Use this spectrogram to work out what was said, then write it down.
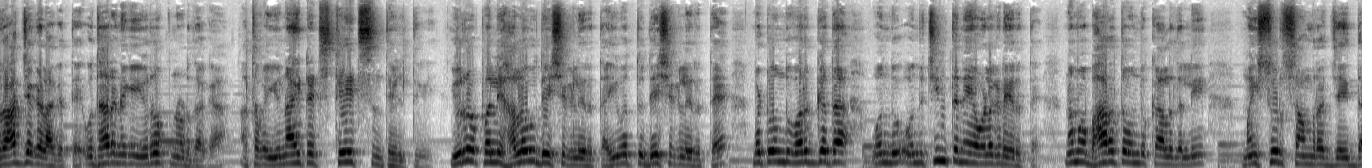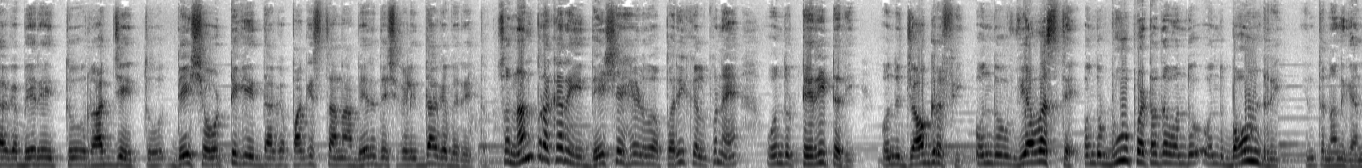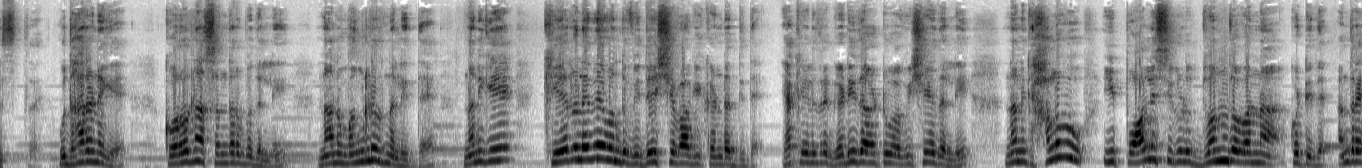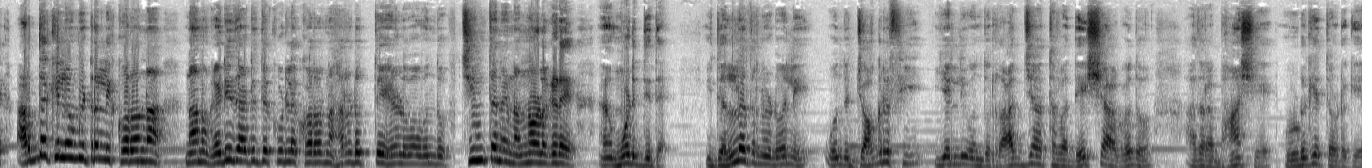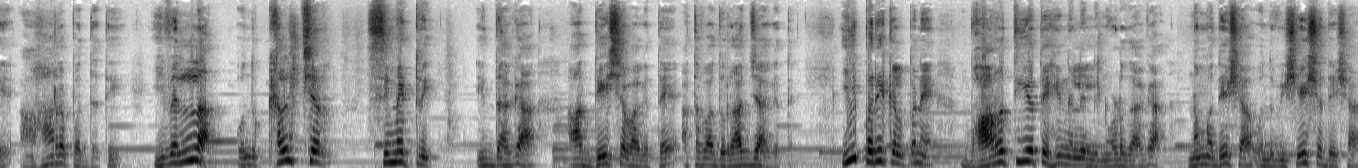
ರಾಜ್ಯಗಳಾಗುತ್ತೆ. ಉದಾಹರಣೆಗೆ ಯುರೋಪ್ ನೋಡಿದಾಗ ಅಥವಾ ಯುನೈಟೆಡ್ ಸ್ಟೇಟ್ಸ್ ಅಂತ ಹೇಳ್ತೀವಿ. ಯುರೋಪಲ್ಲಿ ಹಲವು ದೇಶಗಳಿರುತ್ತೆ, ಐವತ್ತು ದೇಶಗಳಿರುತ್ತೆ ಬಟ್ ಒಂದು ವರ್ಗದ ಒಂದು ಒಂದು ಚಿಂತನೆಯ ಒಳಗಡೆ ಇರುತ್ತೆ. ನಮ್ಮ ಭಾರತ ಒಂದು ಕಾಲದಲ್ಲಿ ಮೈಸೂರು ಸಾಮ್ರಾಜ್ಯ ಇದ್ದಾಗ ಬೇರೆ ಇತ್ತು, ರಾಜ್ಯ ಇತ್ತು, ದೇಶ ಒಟ್ಟಿಗೆ ಇದ್ದಾಗ ಪಾಕಿಸ್ತಾನ, ಬೇರೆ ದೇಶಗಳಿದ್ದಾಗ ಬೇರೆ ಇತ್ತು. ಸೊ ನನ್ನ ಪ್ರಕಾರ ಈ ದೇಶ ಹೇಳುವ ಪರಿಕಲ್ಪನೆ ಒಂದು ಟೆರಿಟರಿ ಒಂದು ಜಾಗ್ರಫಿ ಒಂದು ವ್ಯವಸ್ಥೆ, ಒಂದು ಭೂಪಟದ ಒಂದು ಒಂದು ಬೌಂಡ್ರಿ ಅಂತ ನನಗೆ ಅನಿಸ್ತದೆ ಉದಾಹರಣೆಗೆ, ಕೊರೋನಾ ಸಂದರ್ಭದಲ್ಲಿ ನಾನು ಮಂಗಳೂರಿನಲ್ಲಿದ್ದೆ. ನನಗೆ ಕೇರಳವೇ ಒಂದು ವಿದೇಶವಾಗಿ ಕಂಡದ್ದಿದೆ. ಯಾಕೆ ಹೇಳಿದರೆ, ಗಡಿ ದಾಟುವ ವಿಷಯದಲ್ಲಿ ನನಗೆ ಹಲವು ಈ ಪಾಲಿಸಿಗಳು ದ್ವಂದ್ವವನ್ನು ಕೊಟ್ಟಿದೆ. ಅಂದರೆ, ಅರ್ಧ ಕಿಲೋಮೀಟ್ರಲ್ಲಿ ಕೊರೋನಾ, ನಾನು ಗಡಿ ದಾಟಿದ ಕೂಡಲೇ ಕೊರೋನಾ ಹರಡುತ್ತೆ ಹೇಳುವ ಒಂದು ಚಿಂತನೆ ನನ್ನೊಳಗಡೆ ಮೂಡಿದ್ದಿದೆ. ಇದೆಲ್ಲದರ ನಡುವಲ್ಲಿ ಒಂದು ಜಾಗ್ರಫಿಯಲ್ಲಿ ಒಂದು ರಾಜ್ಯ ಅಥವಾ ದೇಶ ಆಗೋದು ಅದರ ಭಾಷೆ ಉಡುಗೆ ತೊಡುಗೆ, ಆಹಾರ ಪದ್ಧತಿ ಇವೆಲ್ಲ ಒಂದು ಕಲ್ಚರ್ ಸಿಮೆಟ್ರಿ ಇದ್ದಾಗ ಆ ದೇಶವಾಗುತ್ತೆ ಅಥವಾ ಅದು ರಾಜ್ಯ ಆಗುತ್ತೆ. ಈ ಪರಿಕಲ್ಪನೆ ಭಾರತೀಯತೆ ಹಿನ್ನೆಲೆಯಲ್ಲಿ ನೋಡಿದಾಗ ನಮ್ಮ ದೇಶ ಒಂದು ವಿಶೇಷ ದೇಶ.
